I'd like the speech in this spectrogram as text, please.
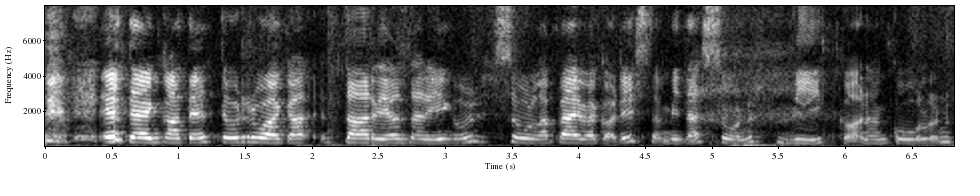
eteen katettu ruokatarjonta niin kuin sulla päiväkodissa. Mitä sun viikkoon on kuulunut?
